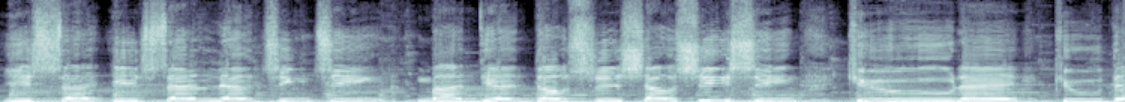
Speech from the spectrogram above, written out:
一闪一闪亮晶晶，满天都是小星星。Q 嘞 Q 哒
